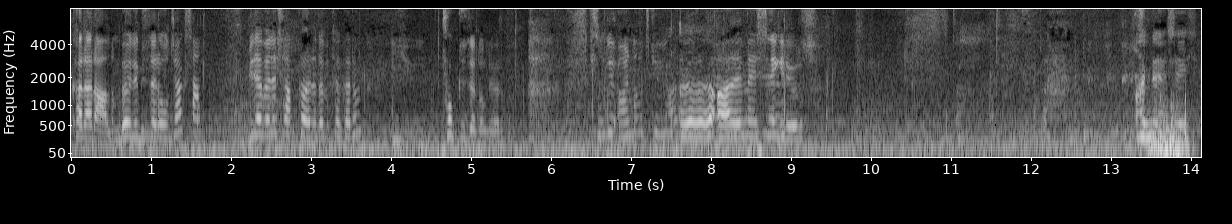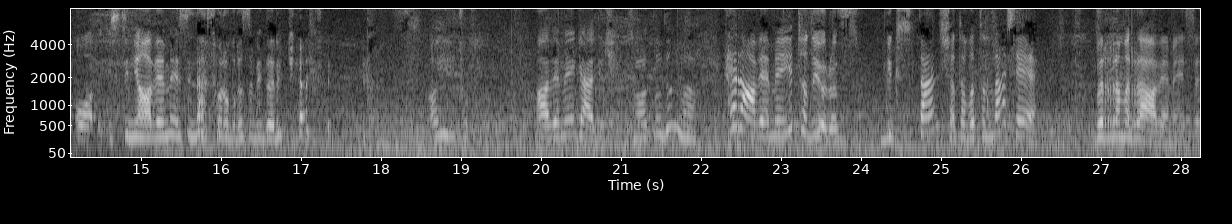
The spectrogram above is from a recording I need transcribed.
Karar aldım. Böyle güzel olacaksam. Bir de böyle şapka arada bir takarım. Çok güzel oluyorum. Şimdi Arnavutköy'ün ee, AVM'sine giriyoruz. Anne şey o İstinye AVM'sinden sonra burası bir garip geldi. Ay çok AVM'ye geldik. Rahatladın mı? Her AVM'yi tadıyoruz. Lüksten, şatavatından şeye. Bırra mırra AVM'si.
